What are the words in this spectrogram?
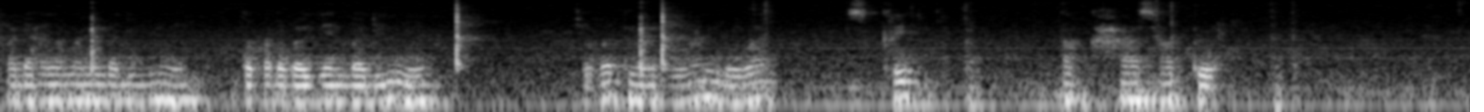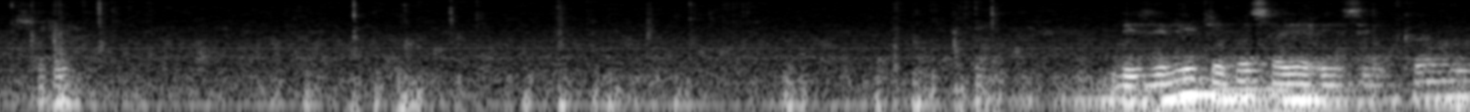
pada halaman body ini atau pada bagian body ini coba teman-teman buat script tag H1 sorry di sini coba saya isikan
